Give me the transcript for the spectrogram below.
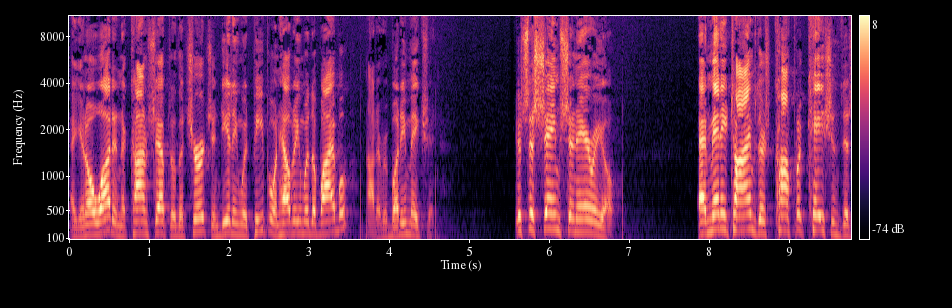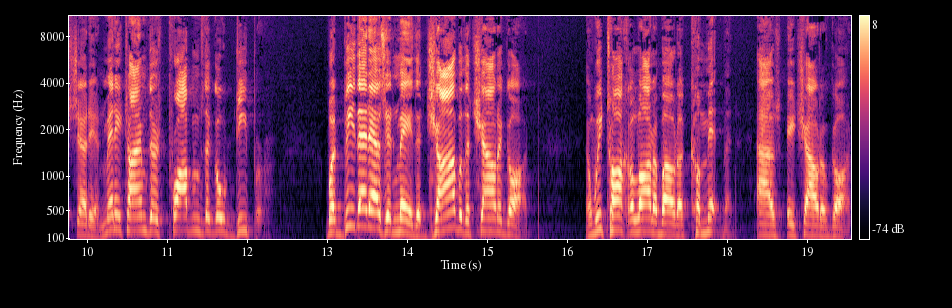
And you know what? In the concept of the church and dealing with people and helping with the Bible, not everybody makes it. It's the same scenario. And many times there's complications that set in. Many times there's problems that go deeper. But be that as it may, the job of the child of God, and we talk a lot about a commitment as a child of God.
